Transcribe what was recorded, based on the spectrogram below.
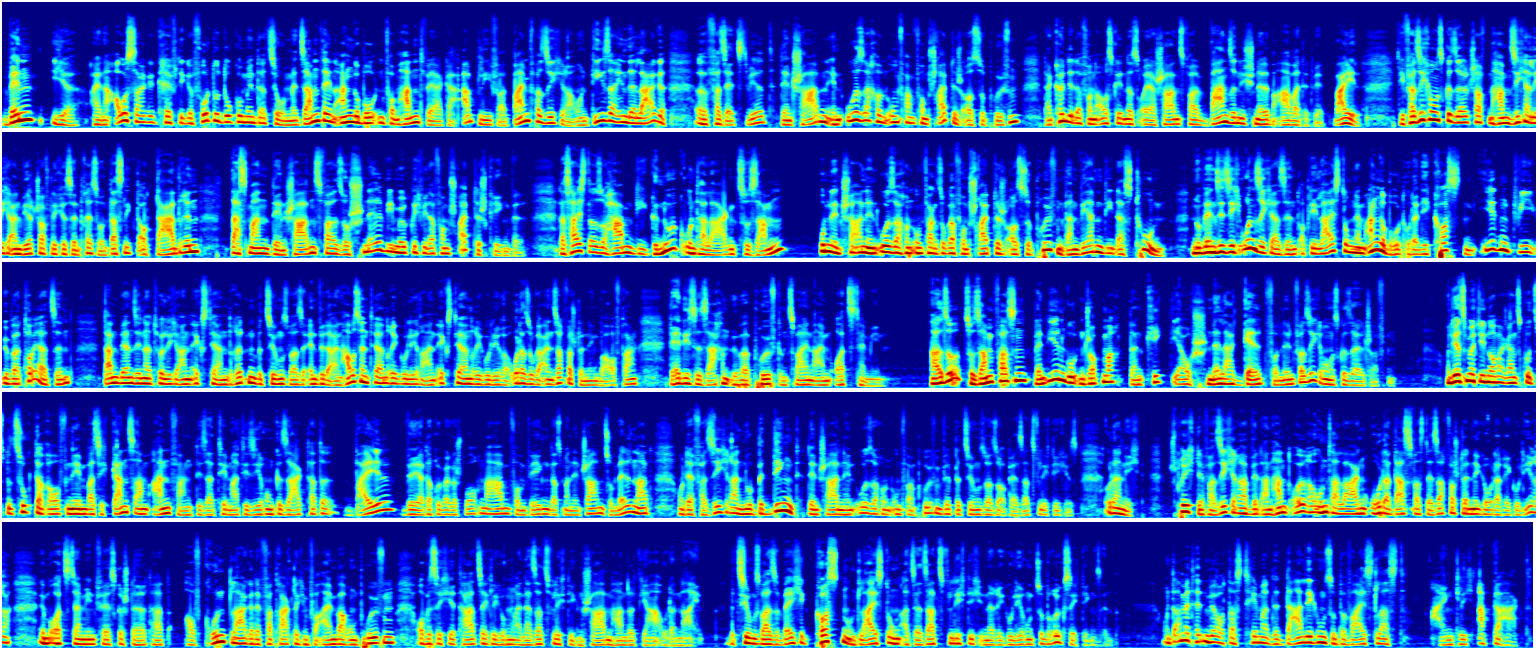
Wenn ihr eine aussagekräftige Fotodokumentation mitsamt den Angeboten vom Handwerker abliefert beim Versicherer und dieser in der Lage äh, versetzt wird, den Schaden in Ursache und Umfang vom Schreibtisch auszuprüfen, dann könnt ihr davon ausgehen, dass euer Schadensfall wahnsinnig schnell bearbeitet wird, weil die Versicherungsgesellschaften haben sicherlich ein wirtschaftliches Interesse und das liegt auch darin, dass man den Schadensfall so schnell wie möglich wieder vom Schreibtisch kriegen will. Das heißt also, haben die genug Unterlagen zusammen, um den Schaden in Ursache und Umfang sogar vom Schreibtisch aus zu prüfen, dann werden die das tun. Nur wenn sie sich unsicher sind, ob die Leistungen im Angebot oder die Kosten irgendwie überteuert sind, dann werden sie natürlich einen externen Dritten bzw. entweder einen hausinternen Regulierer, einen externen Regulierer oder sogar einen Sachverständigen beauftragen, der diese Sachen überprüft und zwar in einem Ortstermin. Also zusammenfassend, wenn ihr einen guten Job macht, dann kriegt ihr auch schneller Geld von den Versicherungsgesellschaften. Und jetzt möchte ich noch mal ganz kurz Bezug darauf nehmen, was ich ganz am Anfang dieser Thematisierung gesagt hatte, weil wir ja darüber gesprochen haben, vom wegen, dass man den Schaden zu melden hat und der Versicherer nur bedingt den Schaden in Ursache und Umfang prüfen wird, beziehungsweise ob er ersatzpflichtig ist oder nicht. Sprich, der Versicherer wird anhand eurer Unterlagen oder das, was der Sachverständige oder Regulierer im Ortstermin festgestellt hat, auf Grundlage der vertraglichen Vereinbarung prüfen, ob es sich hier tatsächlich um einen ersatzpflichtigen Schaden handelt, ja oder nein. Beziehungsweise welche Kosten und Leistungen als ersatzpflichtig in der Regulierung zu berücksichtigen sind. Und damit hätten wir auch das Thema der Darlegungs- und Beweislast eigentlich abgehakt.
